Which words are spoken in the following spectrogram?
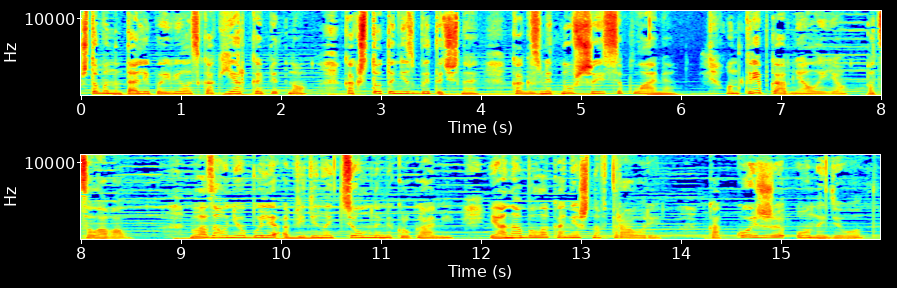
чтобы Натали появилась как яркое пятно, как что-то несбыточное, как взметнувшееся пламя. Он крепко обнял ее, поцеловал. Глаза у нее были обведены темными кругами, и она была, конечно, в трауре. Какой же он идиот!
